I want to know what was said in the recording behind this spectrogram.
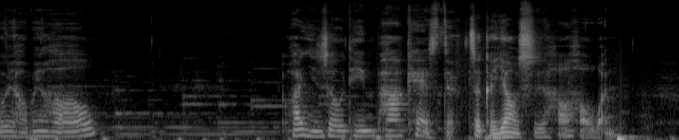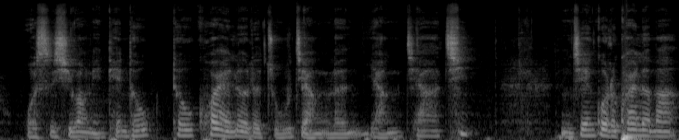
各位好朋友好，欢迎收听 Podcast。这个钥匙好好玩，我是希望你天都都快乐的主讲人杨家庆。你今天过得快乐吗？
